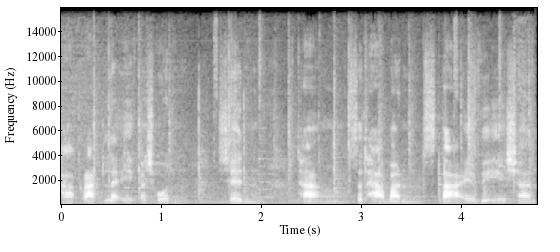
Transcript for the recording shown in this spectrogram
ภาครัฐและเอกชน เช่นทางสถาบัน Star Aviation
